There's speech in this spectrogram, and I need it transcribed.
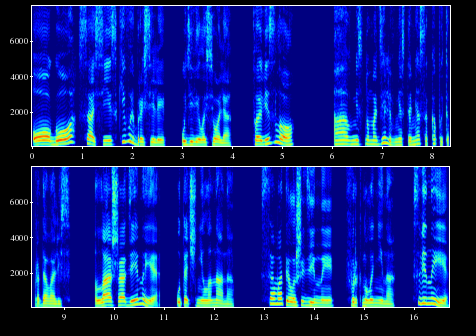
«Ого, сосиски выбросили», — удивилась Оля. «Повезло». А в мясном отделе вместо мяса копыта продавались. «Лошадиные?» — уточнила Нана. «Сама ты лошадиные», — фыркнула Нина. «Свиные.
